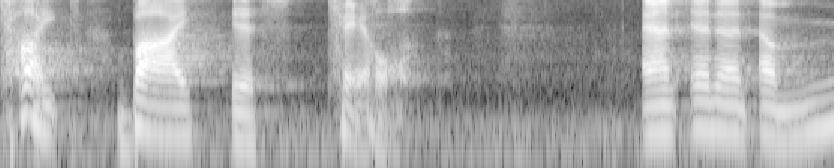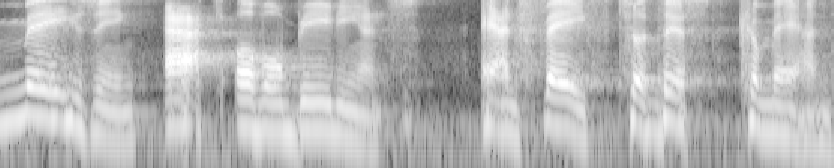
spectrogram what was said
tight by its tail. And in an amazing act of obedience and faith to this command,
